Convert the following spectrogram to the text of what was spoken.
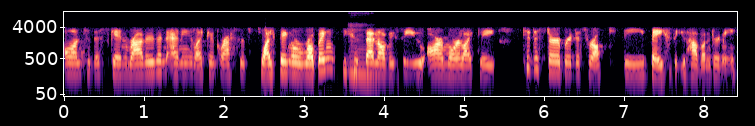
onto the skin rather than any like aggressive swiping or rubbing because then obviously you are more likely to disturb or disrupt the base that you have underneath.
